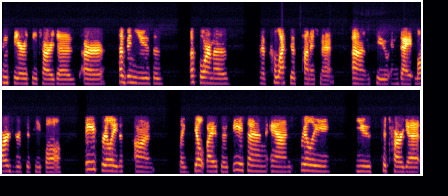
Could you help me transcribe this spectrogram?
conspiracy charges are have been used as a form of kind of collective punishment um, to indict large groups of people based really just on like guilt by association and really used to target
